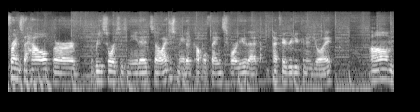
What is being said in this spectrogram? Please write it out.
friends to help or the resources needed, so I just made a couple things for you that I figured you can enjoy. Um,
